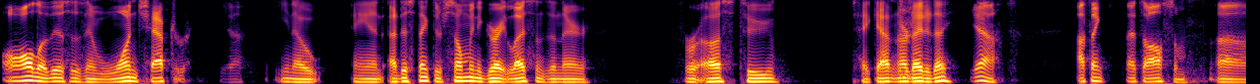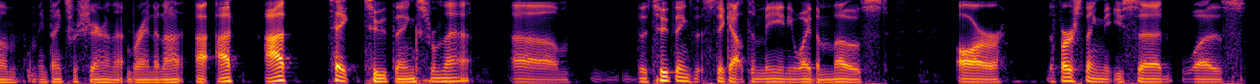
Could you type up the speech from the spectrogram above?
all of this is in one chapter, Yeah. you know, and I just think there's so many great lessons in there for us to take out in our day to day. Yeah, I think that's awesome. Um, I mean, thanks for sharing that, Brandon. I I I, I take two things from that. Um, the two things that stick out to me anyway the most are the first thing that you said was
